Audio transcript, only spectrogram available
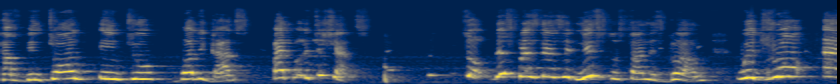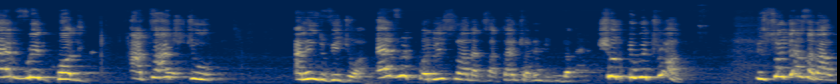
have been turned into bodyguards by politicians. So this presidency needs to stand its ground, withdraw everybody attached to an individual. Every policeman that is attached to an individual should be withdrawn. The soldiers that are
